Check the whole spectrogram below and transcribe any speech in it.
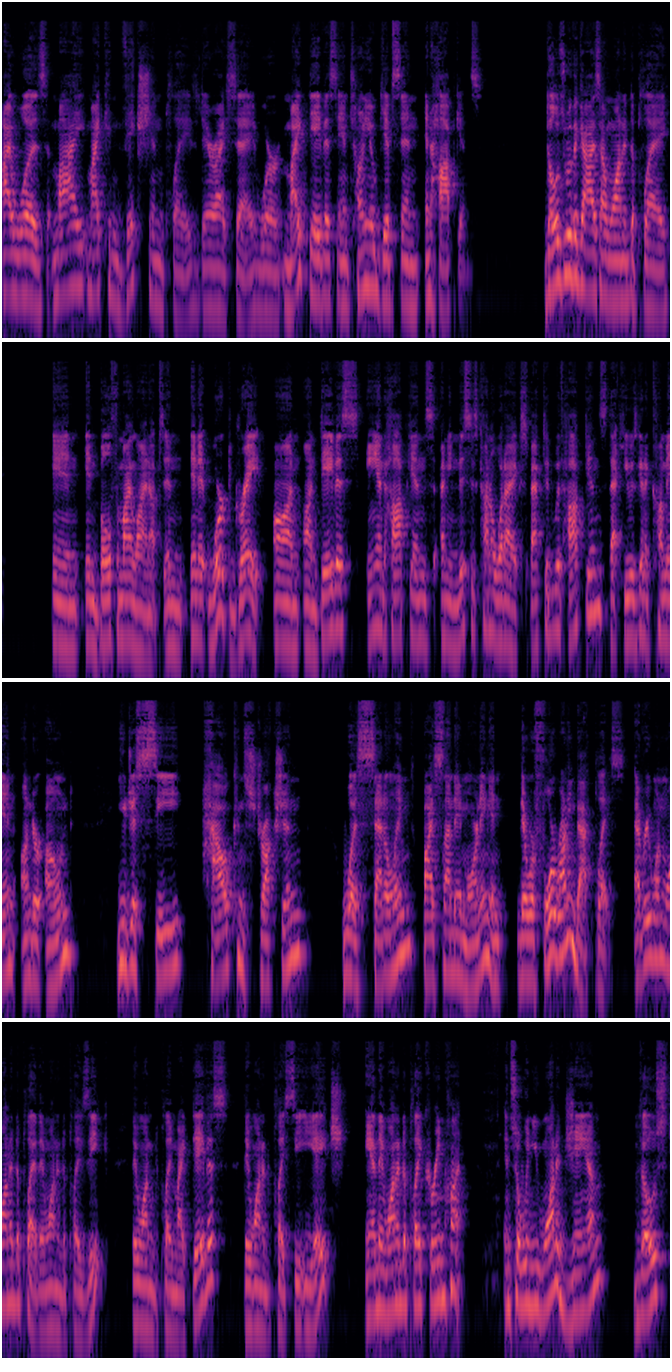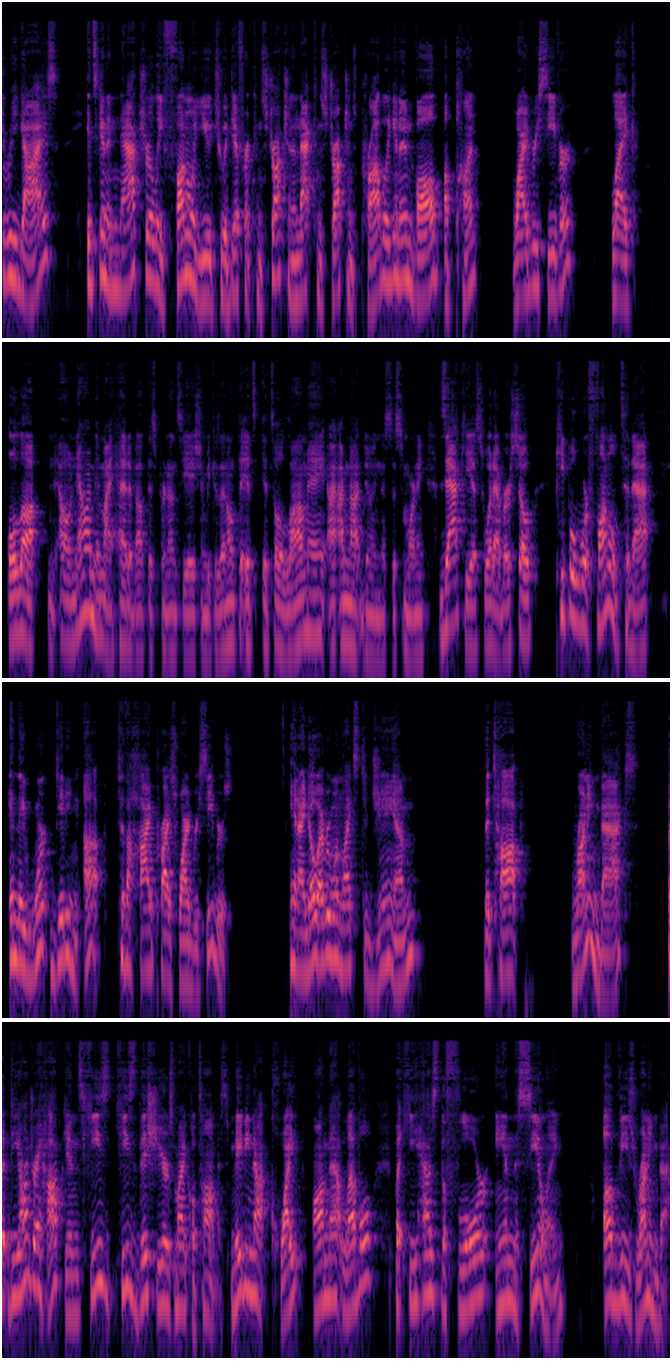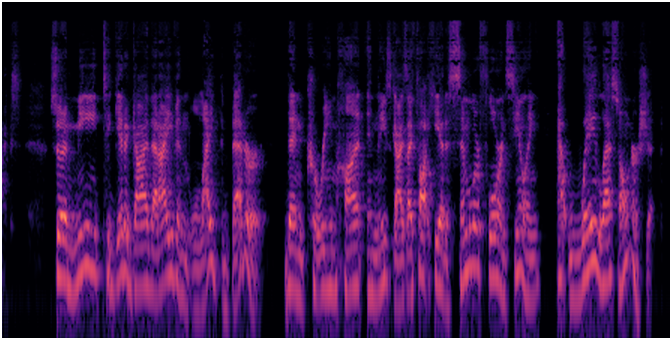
I was my my conviction plays, dare I say, were Mike Davis, Antonio Gibson, and Hopkins. Those were the guys I wanted to play in in both of my lineups, and and it worked great on on Davis and Hopkins. I mean, this is kind of what I expected with Hopkins that he was going to come in under owned. You just see how construction was settling by Sunday morning, and there were four running back plays. Everyone wanted to play. They wanted to play Zeke, they wanted to play Mike Davis, they wanted to play CEH, and they wanted to play Kareem Hunt. And so when you want to jam those three guys, it's going to naturally funnel you to a different construction. And that construction is probably going to involve a punt wide receiver like Ola. Oh, now I'm in my head about this pronunciation because I don't think it's it's Olame. I, am not doing this this morning. Zaccheaus, whatever. So people were funneled to that and they weren't getting up to the high price wide receivers. And I know everyone likes to jam the top running backs, but DeAndre Hopkins, he's he's this year's Michael Thomas. Maybe not quite on that level, but he has the floor and the ceiling of these running backs. So to me, to get a guy that I even liked better than Kareem Hunt and these guys, I thought he had a similar floor and ceiling at way less ownership.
